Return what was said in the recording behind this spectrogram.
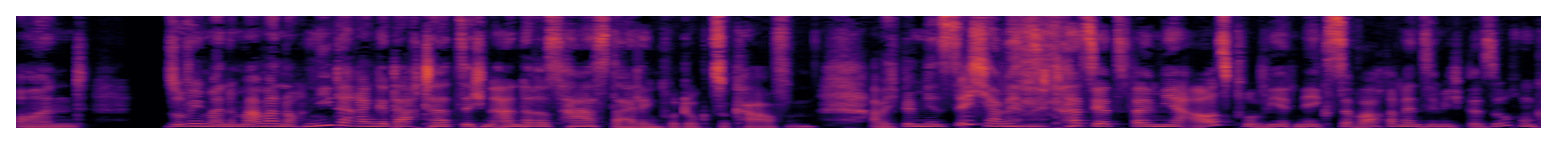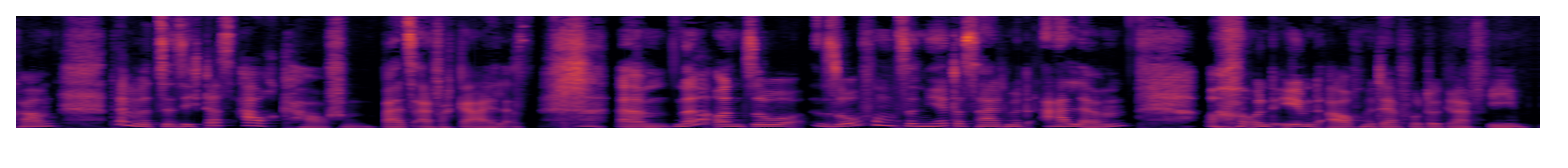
Und so wie meine Mama noch nie daran gedacht hat, sich ein anderes Haarstyling-Produkt zu kaufen. Aber ich bin mir sicher, wenn sie das jetzt bei mir ausprobiert nächste Woche, wenn sie mich besuchen kommt, dann wird sie sich das auch kaufen, weil es einfach geil ist. Ähm, ne? Und so, so funktioniert das halt mit allem und eben auch mit der Fotografie.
